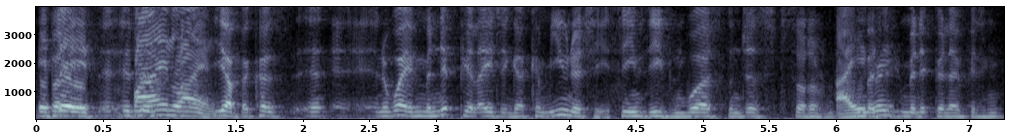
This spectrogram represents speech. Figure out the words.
It's but a it's fine line. Yeah, because in, in a way, manipulating a community seems even worse than just sort of agree. manipulating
